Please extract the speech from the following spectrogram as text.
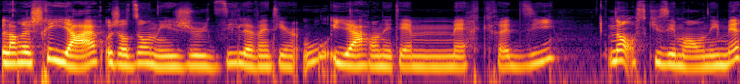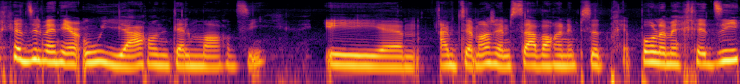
l'enregistrer hier. Aujourd'hui, on est jeudi le 21 août. Hier, on était mercredi. Non, excusez-moi, on est mercredi le 21 août. Hier, on était le mardi. Et euh, habituellement, j'aime ça avoir un épisode prêt pour le mercredi.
